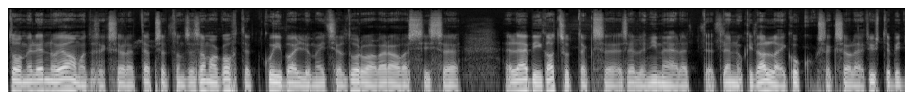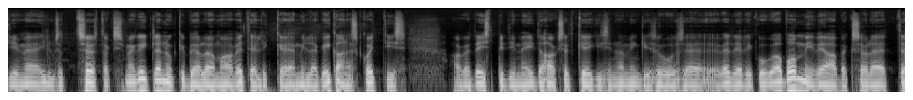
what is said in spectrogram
toome lennujaamades, eks ole, et täpselt on seesama koht, et kui palju meid seal turvaväravas siis äh, läbi katsutakse selle nimel, et, et lennukid alla ei kukuks, eks ole, et ühtepidi me ilmselt sööstaksime kõik lennuki peale oma vedelikke ja millega iganes kotis aga teistpidi me ei tahaks, et keegi sinna mingisuguse vedelikuga pommi veab, eks ole, et.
